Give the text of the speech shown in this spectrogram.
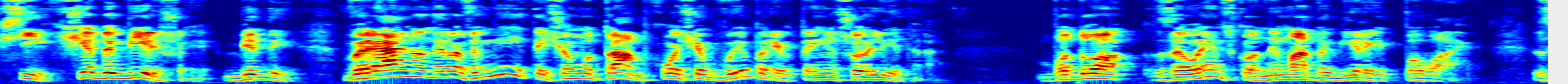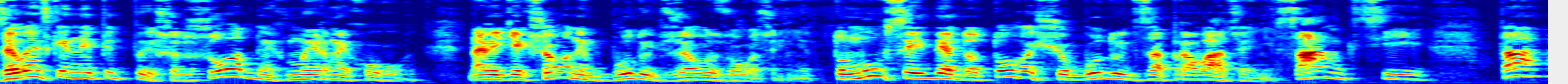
всіх ще до більшої біди. Ви реально не розумієте, чому Трамп хоче виборів та іншого лідера? Бо до Зеленського нема довіри і поваги. Зеленський не підпише жодних мирних угод, навіть якщо вони будуть вже узгоджені. Тому все йде до того, що будуть запроваджені санкції та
